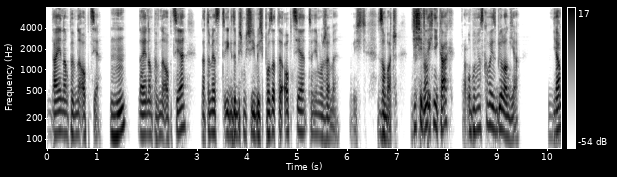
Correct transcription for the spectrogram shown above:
daje nam pewne opcje. Mhm. Daje nam pewne opcje, natomiast gdybyśmy chcieli wyjść poza te opcje, to nie możemy wyjść. Zobacz, dzisiaj w no, technikach tak. obowiązkowa jest biologia. Ja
